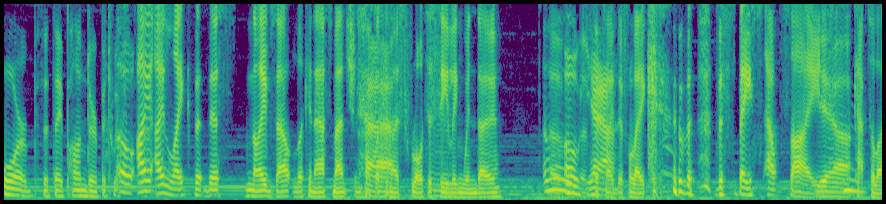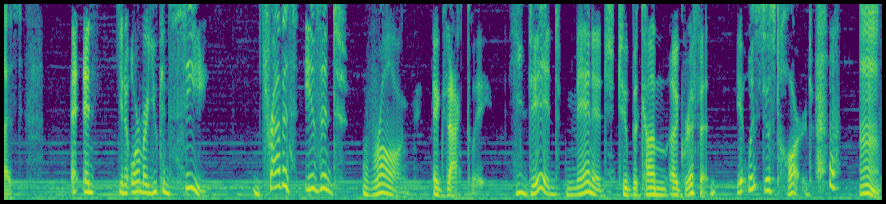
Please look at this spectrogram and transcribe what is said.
orb that they ponder between. Oh, I, I like that this knives out looking ass mansion has like a nice floor to ceiling window. of- Oh, of yeah. The kind of like the, the space outside Yeah. capitalized. and, and you know, Oromar, you can see Travis isn't wrong exactly. He did manage to become a griffin. It was just hard. Mm.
